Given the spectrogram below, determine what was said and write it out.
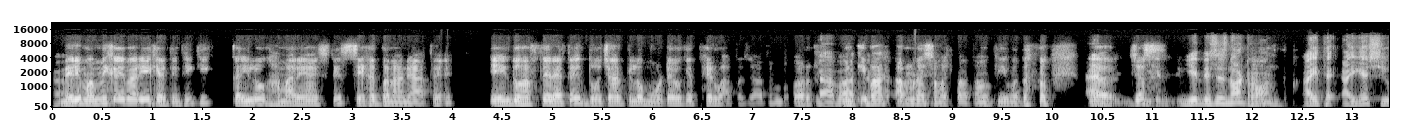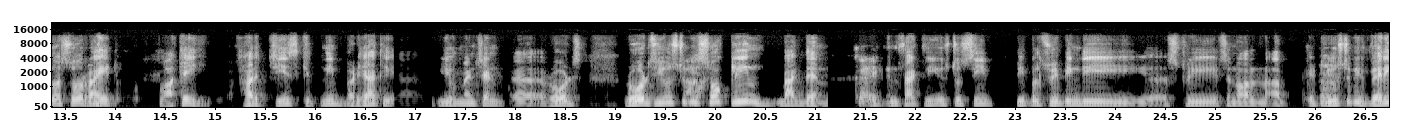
हाँ। मेरी मम्मी कई बार ये कहती थी कि कई लोग हमारे यहाँ इसलिए सेहत बनाने आते हैं एक दो हफ़्ते रहते हैं दो चार किलो मोटे होके फिर वापस जाते हैं। और बात उनकी है। बात अब मैं समझ पाता हूँ कि मतलब जस्ट ये- this is not wrong I I guess she was so right वाकई हर चीज़ कितनी बढ़िया थी। You mentioned roads used to be हाँ। So clean back then correct in fact we used to see people sweeping the uh, streets and all up it Hmm. used to be very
